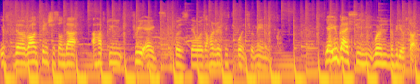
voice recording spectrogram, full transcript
if the round finishes on that, I have to eat three eggs because there was 150 points remaining. Yeah, you guys see when the video starts.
